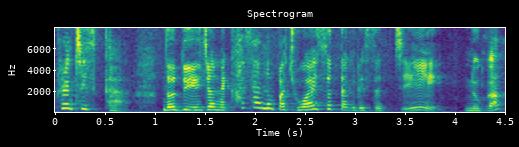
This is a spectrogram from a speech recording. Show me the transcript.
프란체스카, 너도 예전에 카사노바 좋아했었다 그랬었지. 누가?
